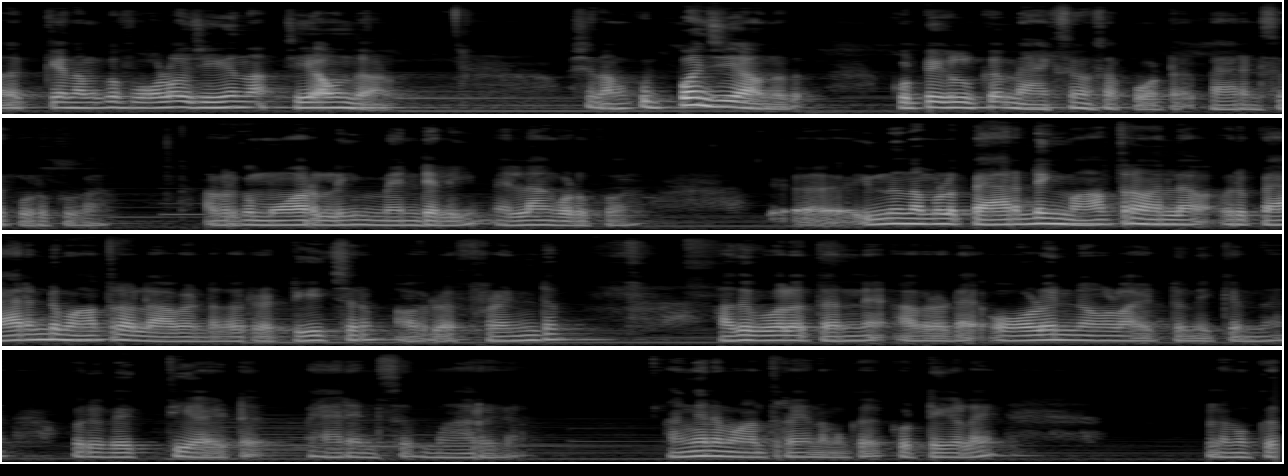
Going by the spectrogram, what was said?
അതൊക്കെ നമുക്ക് ഫോളോ ചെയ്യുന്ന ചെയ്യാവുന്നതാണ്. പക്ഷെ നമുക്കിപ്പം ചെയ്യാവുന്നത് കുട്ടികൾക്ക് മാക്സിമം സപ്പോർട്ട് പാരൻസ് കൊടുക്കുക അവർക്ക് മോറലിയും മെന്റലിയും എല്ലാം കൊടുക്കുക. ഇന്ന് നമ്മൾ പാരന്റിങ് മാത്രമല്ല ഒരു പാരന്റ് മാത്രമല്ല ആവേണ്ടത്. അവരുടെ ടീച്ചറും അവരുടെ ഫ്രണ്ടും അതുപോലെ തന്നെ അവരുടെ ഓൾ ഇൻ ഓളായിട്ട് നിൽക്കുന്ന ഒരു വ്യക്തിയായിട്ട് പാരൻസ് മാറുക. അങ്ങനെ മാത്രമേ നമുക്ക് കുട്ടികളെ നമുക്ക്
